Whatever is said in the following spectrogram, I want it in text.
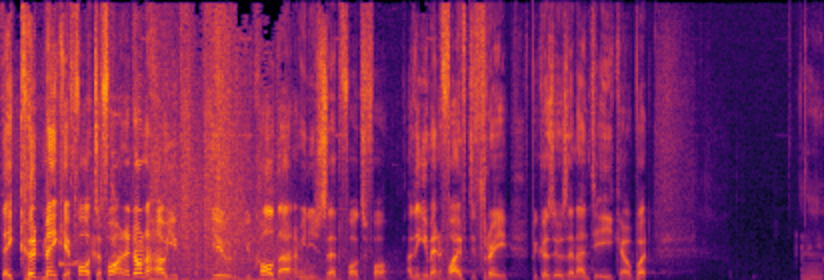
They could make it 4 to 4, and I don't know how you, you, you called that. I mean, you just said 4 to 4. I think you meant 5 to 3 because it was an anti eco, but. Mm,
